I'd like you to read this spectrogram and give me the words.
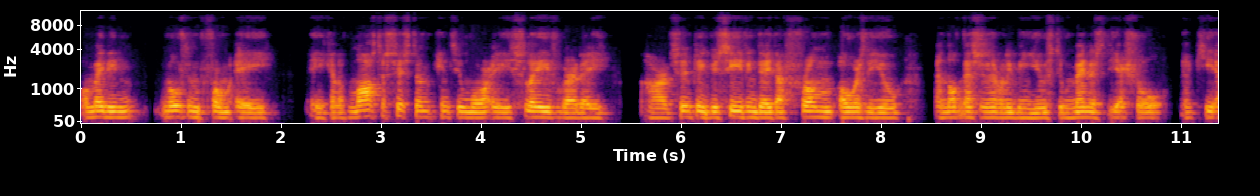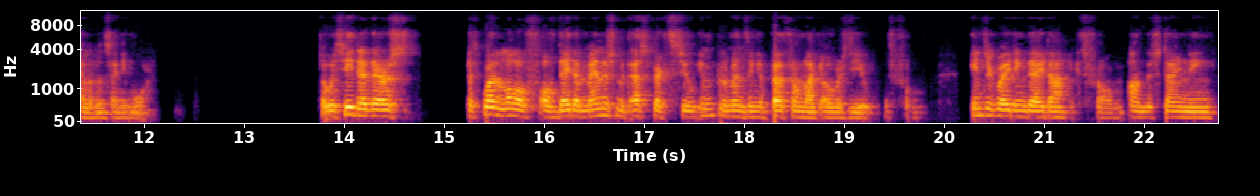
or maybe move them from a a kind of master system into more a slave where they are simply receiving data from OSDU and not necessarily being used to manage the actual uh, key elements anymore. So we see that there's there's quite a lot of, of data management aspects to implementing a platform like OSDU. It's from integrating data, it's from understanding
